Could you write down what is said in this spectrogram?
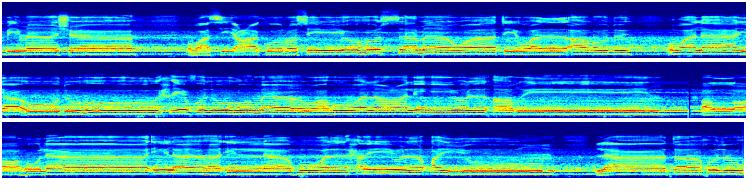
بما شاء وسع كرسيه السماوات والأرض ولا يؤوده حفظهما وهو العلي العظيم الله لا إله إلا هو الحي القيوم لا تأخذه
